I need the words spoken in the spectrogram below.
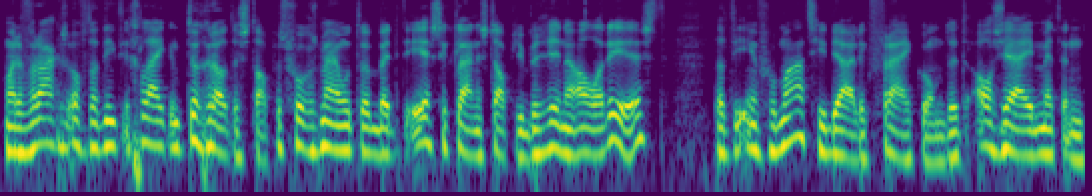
Maar de vraag is of dat niet gelijk een te grote stap is. Volgens mij moeten we bij dit eerste kleine stapje beginnen allereerst... dat die informatie duidelijk vrijkomt. Dat als jij met een,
